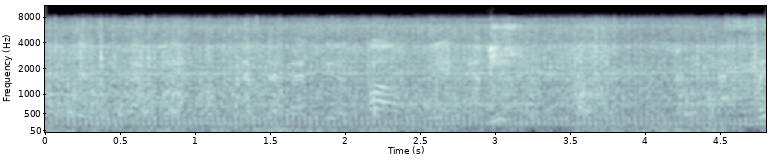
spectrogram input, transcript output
นจะสิแข็งแห้งแสดงบ่มีแล้วซ้อมันหรอก เรียบแล้วมันน่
